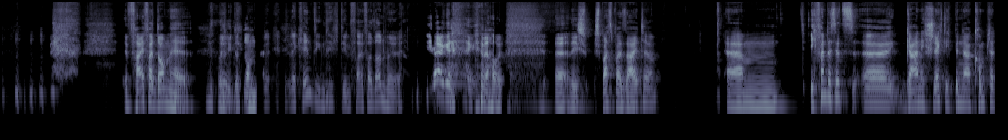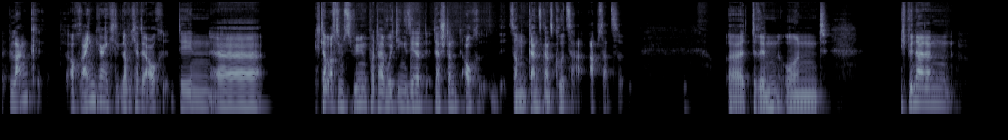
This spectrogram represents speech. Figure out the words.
Pfeiffer Domhell. Dom Wer kennt ihn nicht, den Pfeiffer Domhell? ja, genau. Äh, nee, Spaß beiseite. Ähm, ich fand das jetzt äh, gar nicht schlecht. Ich bin da komplett blank auch reingegangen. Ich glaube, ich hatte auch den, äh, ich glaube, auf dem Streaming-Portal, wo ich den gesehen habe, da stand auch so ein ganz, ganz kurzer Absatz äh, drin. Und ich bin da dann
